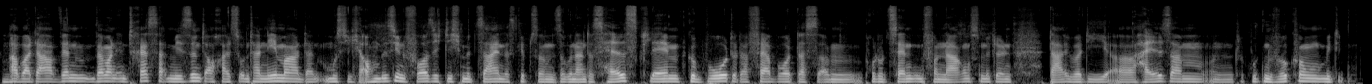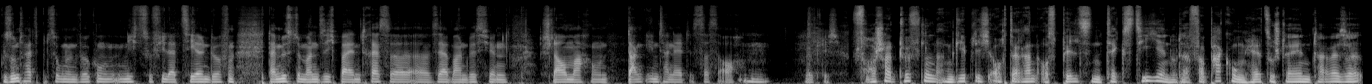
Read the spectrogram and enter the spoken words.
Mhm. Aber da, wenn, wenn man Interesse hat, wir sind auch als Unternehmer, dann muss ich auch ein bisschen vorsichtig mit sein. Es gibt so ein sogenanntes Health Claim Gebot oder Verbot, dass ähm, Produzenten von Nahrungsmitteln da über die äh, heilsamen und guten Wirkungen, mit gesundheitsbezogenen Wirkungen nicht zu viel erzählen dürfen. Da müsste man sich bei Interesse äh, selber ein bisschen schlau machen und dank Internet ist das auch mhm möglich. Forscher tüfteln angeblich auch daran, aus Pilzen Textilien oder Verpackungen herzustellen. Teilweise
